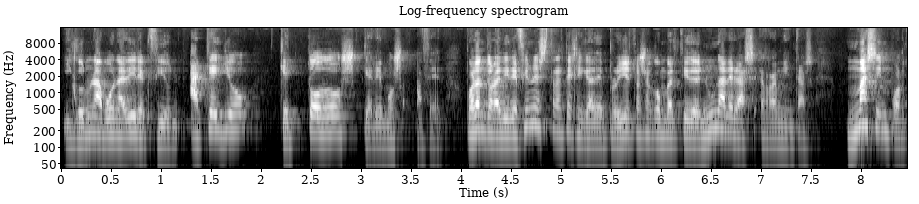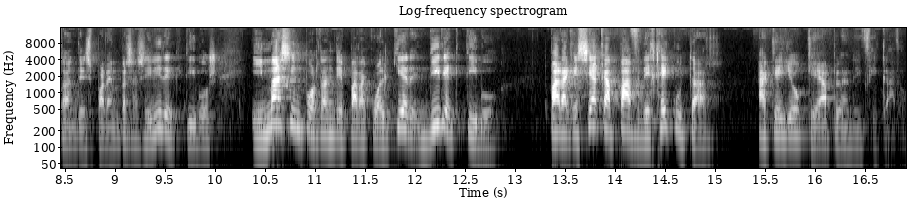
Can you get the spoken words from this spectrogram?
y con una buena dirección aquello que todos queremos hacer. Por tanto, la dirección estratégica de proyectos se ha convertido en una de las herramientas más importantes para empresas y directivos y más importante para cualquier directivo para que sea capaz de ejecutar aquello que ha planificado.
